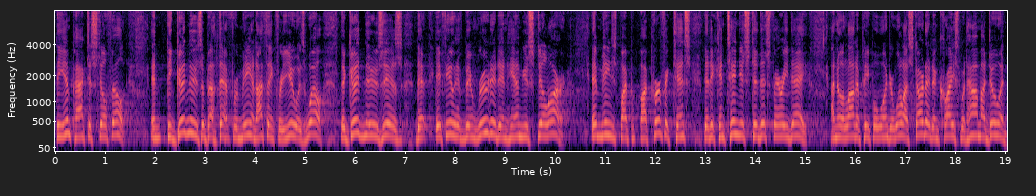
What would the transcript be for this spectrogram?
the impact is still felt. And the good news about that for me, and I think for you as well, the good news is that if you have been rooted in Him, you still are. It means by, by perfect tense that it continues to this very day. I know a lot of people wonder, well, I started in Christ, but how am I doing?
